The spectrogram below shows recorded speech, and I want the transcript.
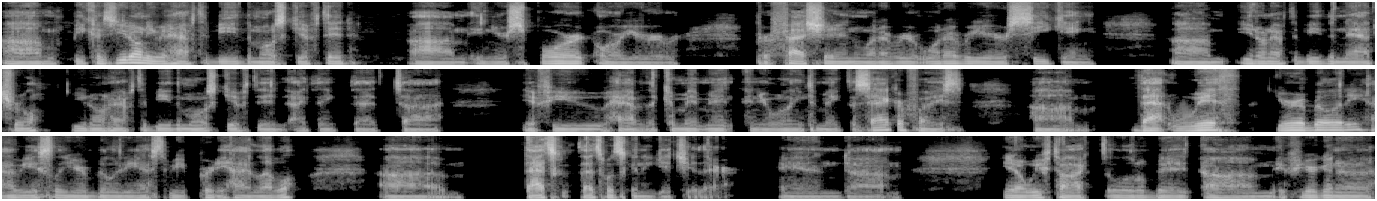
Um, because you don't even have to be the most gifted um, in your sport or your profession, whatever whatever you're seeking. Um, you don't have to be the natural. You don't have to be the most gifted. I think that uh, if you have the commitment and you're willing to make the sacrifice, um, that with your ability, obviously your ability has to be pretty high level. Um, that's that's what's going to get you there. And um, you know we've talked a little bit um, if you're going to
